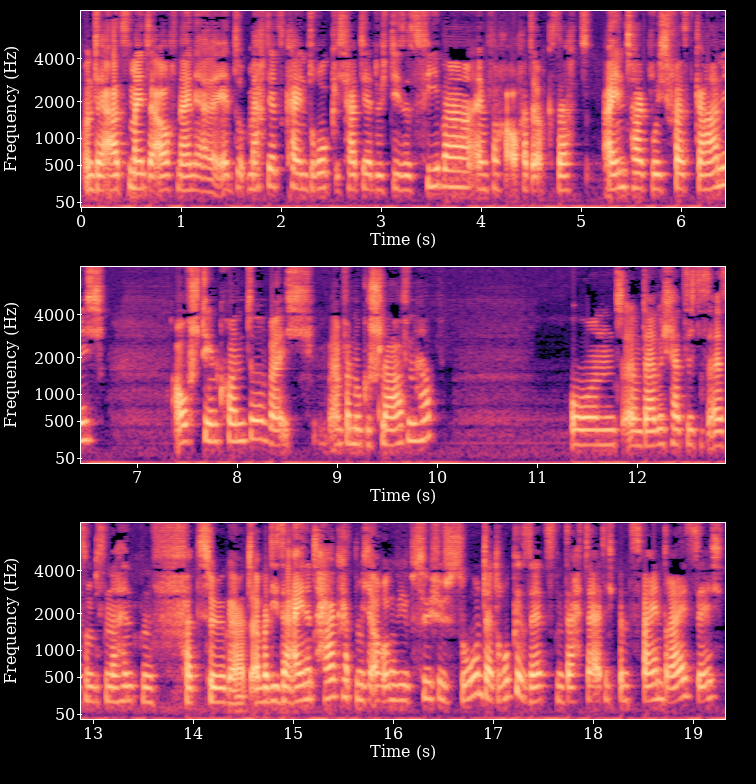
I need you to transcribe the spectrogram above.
Und der Arzt meinte auch, nein, er, er macht jetzt keinen Druck. Ich hatte ja durch dieses Fieber einfach auch, hat er auch gesagt, einen Tag, wo ich fast gar nicht aufstehen konnte, weil ich einfach nur geschlafen habe. Und ähm, dadurch hat sich das alles so ein bisschen nach hinten verzögert. Aber dieser eine Tag hat mich auch irgendwie psychisch so unter Druck gesetzt und dachte, Alter, ich bin 32.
